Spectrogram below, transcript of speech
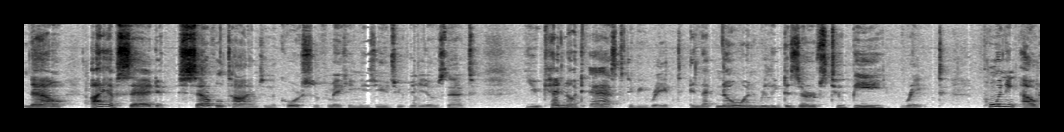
Now, I have said several times in the course of making these YouTube videos that you cannot ask to be raped and that no one really deserves to be raped. Pointing out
